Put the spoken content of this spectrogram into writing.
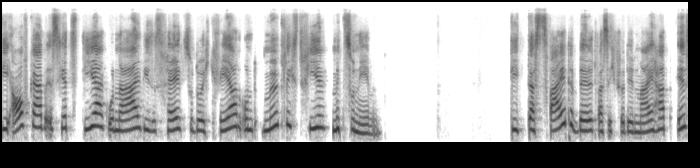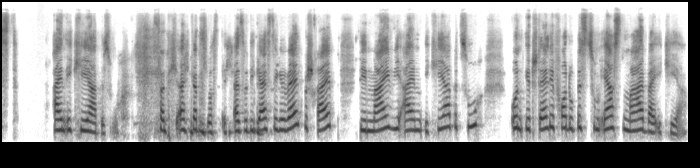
die Aufgabe ist jetzt diagonal dieses Feld zu durchqueren und möglichst viel mitzunehmen. Die, das zweite Bild, was ich für den Mai habe, ist ein IKEA-Besuch. Fand ich eigentlich ganz lustig. Also die geistige Welt beschreibt den Mai wie einen IKEA-Besuch. Und jetzt stell dir vor, du bist zum ersten Mal bei IKEA.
